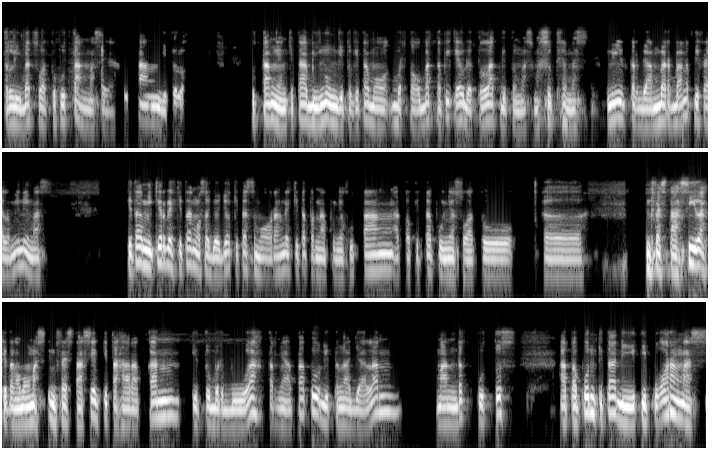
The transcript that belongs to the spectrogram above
terlibat suatu hutang mas ya. Hutang gitu loh. Hutang yang kita bingung gitu. Kita mau bertobat tapi kayak udah telat gitu mas maksudnya mas. Ini tergambar banget di film ini mas. Kita mikir deh kita nggak usah jojo kita semua orang deh kita pernah punya hutang atau kita punya suatu eh, investasi lah kita ngomong mas. Investasi yang kita harapkan itu berbuah ternyata tuh di tengah jalan mandek putus ataupun kita ditipu orang mas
